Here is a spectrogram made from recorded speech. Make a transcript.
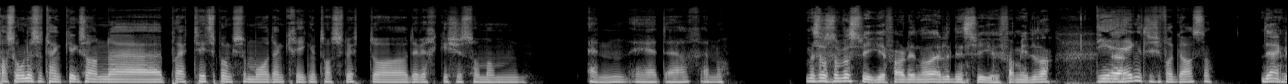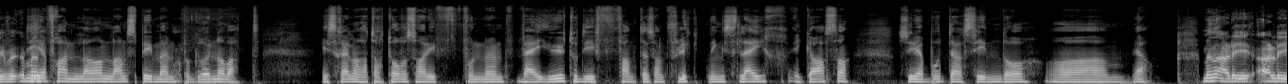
Personlig så tenker jeg sånn eh, På et tidspunkt så må den krigen ta slutt, og det virker ikke som om enden er der ennå. Men sånn som for svigerfaren din, eller din svigerfamilie, da. De er egentlig ikke fra Gaza. Det er egentlig, De er fra en annen landsby, men på grunn av at israelerne har tatt over, så har de funnet en vei ut, og de fant en sånn flyktningsleir i Gaza, så de har bodd der siden da, og um, ja. men er, de, er de,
